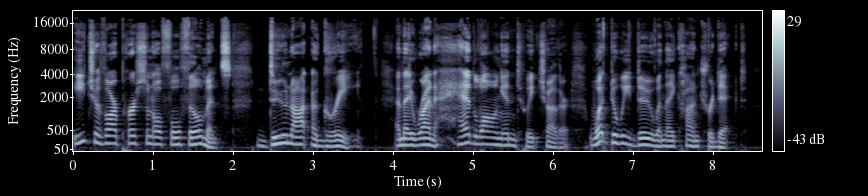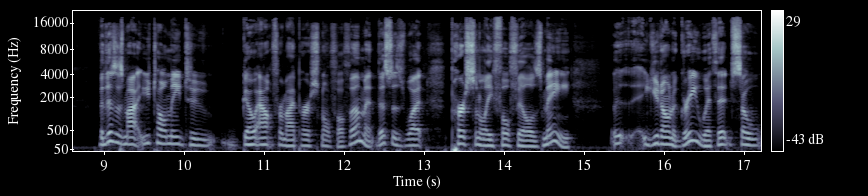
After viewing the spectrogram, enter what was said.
each of our personal fulfillments do not agree and they run headlong into each other? What do we do when they contradict? But this is my, you told me to go out for my personal fulfillment. This is what personally fulfills me. Uh, you don't agree with it, so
